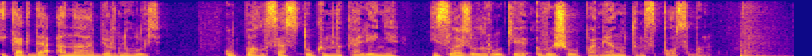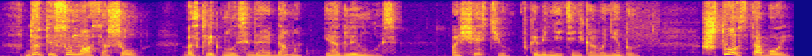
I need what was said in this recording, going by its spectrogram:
и когда она обернулась, упал со стуком на колени и сложил руки вышеупомянутым способом. «Да ты с ума сошел!» — воскликнула седая дама и оглянулась. По счастью, в кабинете никого не было. «Что с тобой?»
